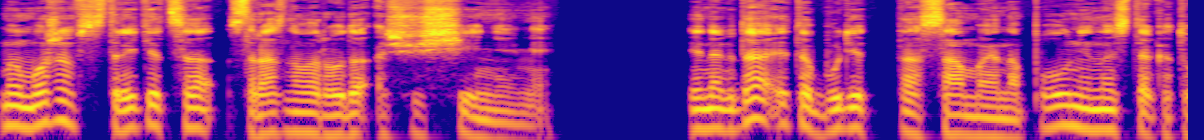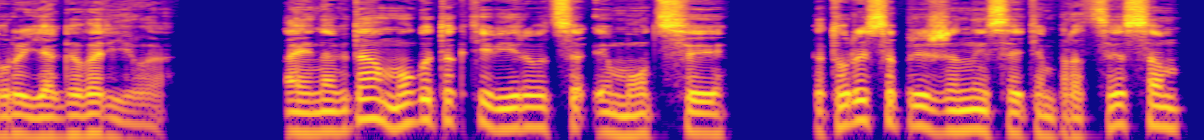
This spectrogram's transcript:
мы можем встретиться с разного рода ощущениями. Иногда это будет та самая наполненность, о которой я говорила, а иногда могут активироваться эмоции, которые сопряжены с этим процессом,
